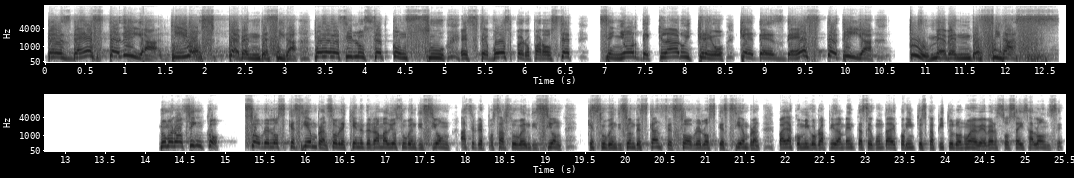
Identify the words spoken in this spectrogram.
desde este día Dios te bendecirá. Puede decirlo usted con su este voz, pero para usted, Señor, declaro y creo que desde este día tú me bendecirás. Número cinco, sobre los que siembran, sobre quienes derrama Dios su bendición, hace reposar su bendición, que su bendición descanse sobre los que siembran. Vaya conmigo rápidamente a segunda de Corintios capítulo 9, versos 6 al 11.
